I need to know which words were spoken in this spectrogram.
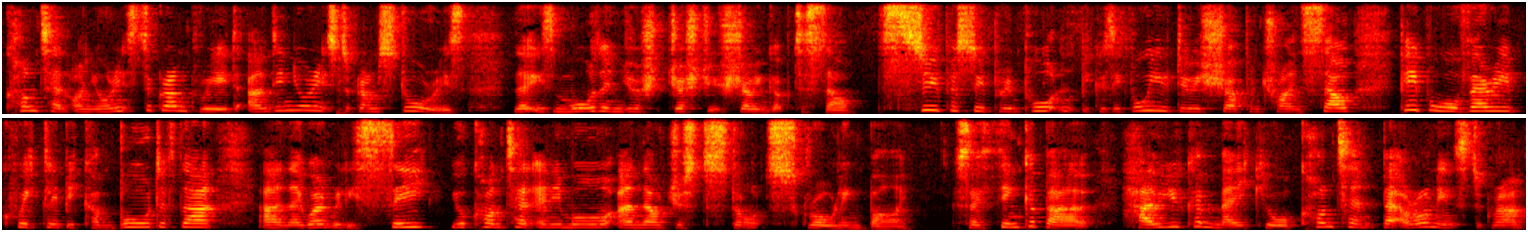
content on your Instagram grid and in your Instagram stories that is more than just, just you showing up to sell. Super, super important because if all you do is show up and try and sell, people will very quickly become bored of that and they won't really see your content anymore and they'll just start scrolling by. So think about how you can make your content better on Instagram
